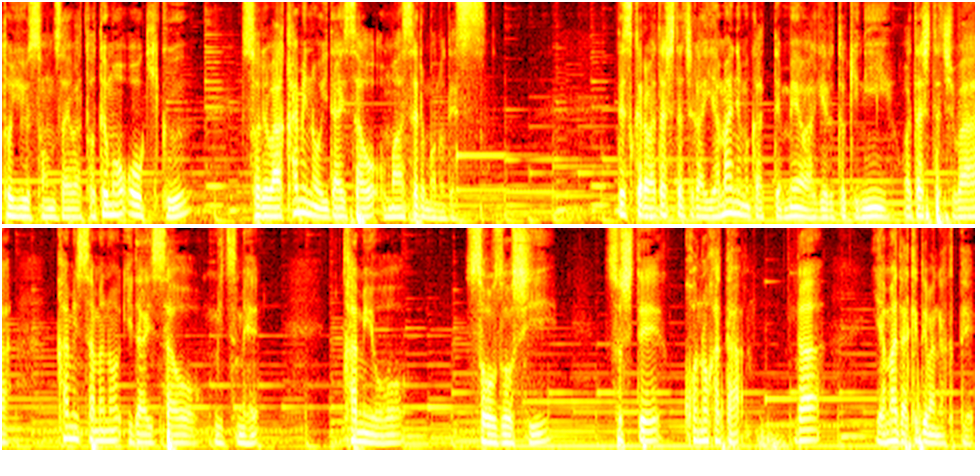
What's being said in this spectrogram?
という存在はとても大きくそれは神の偉大さを思わせるものです。ですから私たちが山に向かって目を上げる時に私たちは神様の偉大さを見つめ神を想像しそしてこの方が山だけではなくて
